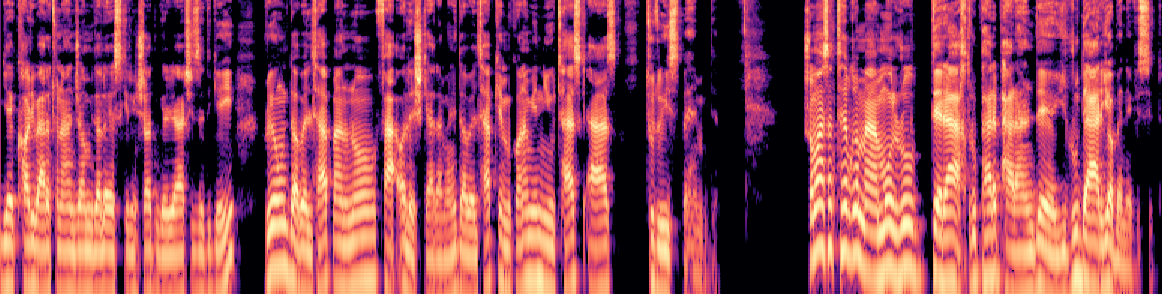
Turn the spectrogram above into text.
یه کاری براتون انجام میده اسکرین شات می‌گیره یا هر چیز دیگه ای روی اون double tap من اونو فعالش کردم. یعنی double tap که می‌کنم یه new task از Todoist بهم میده. شما اصلا طبق معمول رو درخت رو پر پرنده رو دریا بنویسید.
